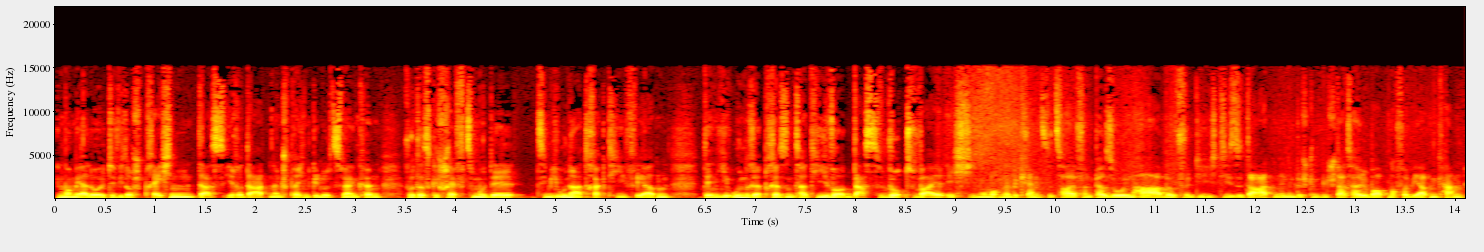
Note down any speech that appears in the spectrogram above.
immer mehr Leute widersprechen, dass ihre Daten entsprechend genutzt werden können, wird das Geschäftsmodell ziemlich unattraktiv werden. Denn je unrepräsentativer das wird, weil ich nur noch eine begrenzte Zahl von Personen habe, für die ich diese Daten in einem bestimmten Stadtteil überhaupt noch verwerten kann,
